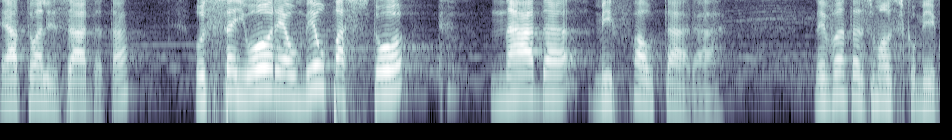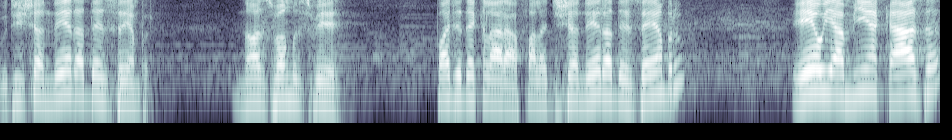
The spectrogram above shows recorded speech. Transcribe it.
é atualizada, tá? O Senhor é o meu pastor, nada me faltará. Levanta as mãos comigo, de janeiro a dezembro, nós vamos ver. Pode declarar, fala de janeiro a dezembro, eu e a minha casa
